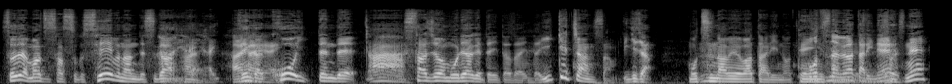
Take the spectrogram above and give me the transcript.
それではまず早速西武なんですが、はいはい前回こう一点であー。スタジオを盛り上げていただいた池ちゃんさん。池ちゃん。もつ鍋渡りの店員さんでもつ鍋渡りね。そうですね、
